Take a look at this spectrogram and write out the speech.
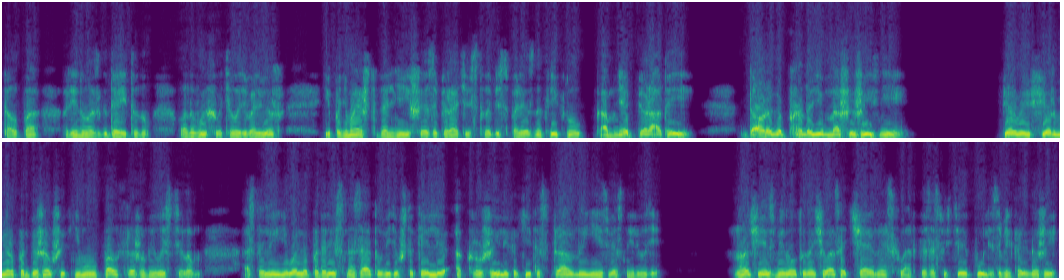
Толпа ринулась к Дейтону. Он выхватил револьвер и, понимая, что дальнейшее запирательство бесполезно, крикнул «Ко мне, пираты! Дорого продадим наши жизни!» Первый фермер, подбежавший к нему, упал, сраженный выстрелом. Остальные невольно подались назад, увидев, что Келли окружили какие-то странные неизвестные люди. Но через минуту началась отчаянная схватка. Засвистели пули, замелькали ножи.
